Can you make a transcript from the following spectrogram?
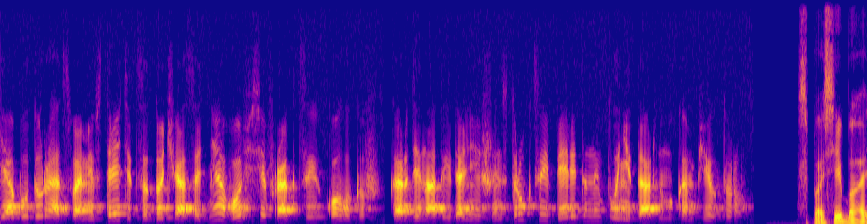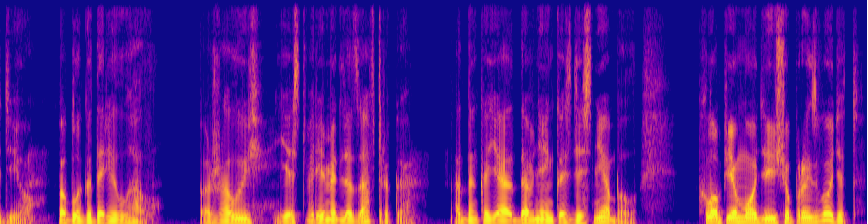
Я буду рад с вами встретиться до часа дня в офисе фракции экологов. Координаты и дальнейшие инструкции переданы планетарному компьютеру. «Спасибо, Адио», — поблагодарил Лал. «Пожалуй, есть время для завтрака. Однако я давненько здесь не был. Хлопья моди еще производят?»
